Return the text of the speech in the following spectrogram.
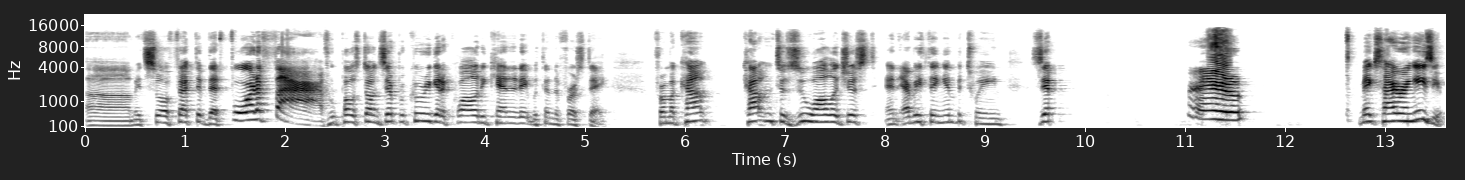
Um, it's so effective that four out of five who post on ZipRecruiter get a quality candidate within the first day. From account, accountant to zoologist and everything in between, Zip makes hiring easier.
